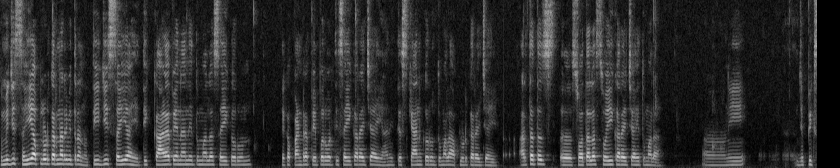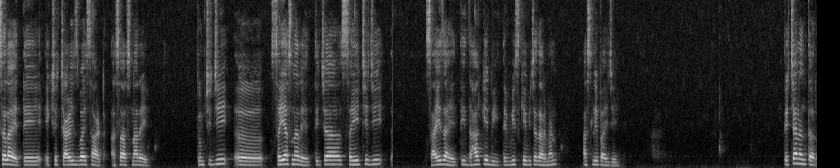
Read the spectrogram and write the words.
तुम्ही जी सही अपलोड करणार आहे मित्रांनो ती जी सही आहे ती काळ्या पेनाने तुम्हाला सही करून एका पांढऱ्या पेपरवरती सही करायची आहे आणि ते स्कॅन करून तुम्हाला अपलोड करायचे आहे. अर्थातच स्वतःला सही करायची आहे तुम्हाला. आणि जे पिक्सल आहे ते एकशे चाळीस बाय साठ असं असणार आहे. तुमची जी सही असणार आहे तिच्या सहीची जी साईज आहे ती दहा के बी ते वीस के बीच्या दरम्यान असली पाहिजे. त्याच्यानंतर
